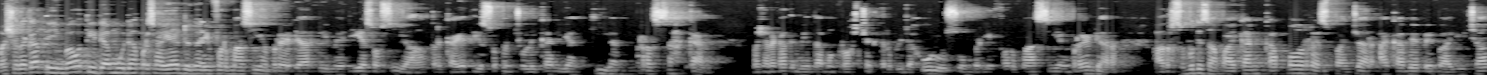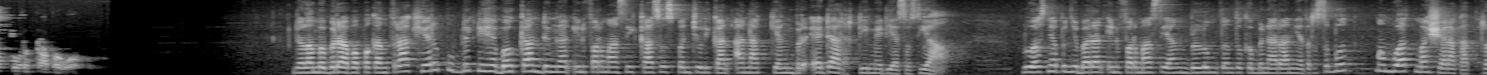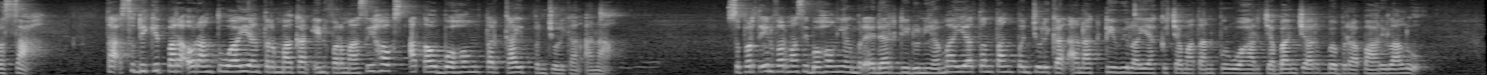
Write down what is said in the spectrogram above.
Masyarakat diimbau tidak mudah percaya dengan informasi yang beredar di media sosial terkait isu penculikan yang kian meresahkan. Masyarakat diminta mengcross-check terlebih dahulu sumber informasi yang beredar. Hal tersebut disampaikan Kapolres Banjar AKBP Bayu Catur Prabowo. Dalam beberapa pekan terakhir, publik dihebohkan dengan informasi kasus penculikan anak yang beredar di media sosial. Luasnya penyebaran informasi yang belum tentu kebenarannya tersebut membuat masyarakat resah. Tak sedikit para orang tua yang termakan informasi hoax atau bohong terkait penculikan anak. Seperti informasi bohong yang beredar di dunia maya tentang penculikan anak di wilayah Kecamatan Purwoharja Banjar beberapa hari lalu.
